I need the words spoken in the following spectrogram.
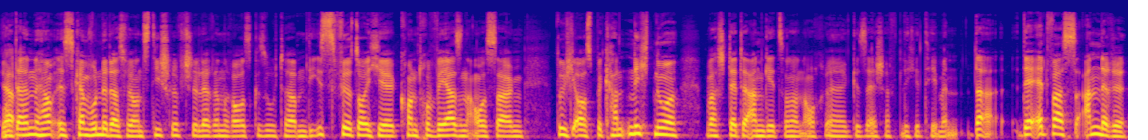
Ja, Und dann haben- ist kein Wunder, dass wir uns die Schriftstellerin rausgesucht haben. Die ist für solche kontroversen Aussagen durchaus bekannt. Nicht nur was Städte angeht, sondern auch äh, gesellschaftliche Themen. Da, der etwas andere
